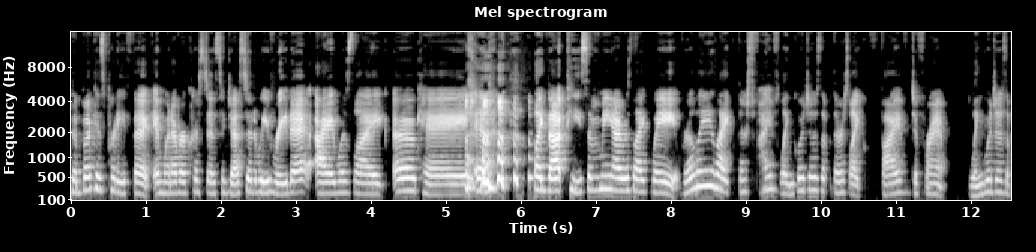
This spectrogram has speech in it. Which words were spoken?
the book is pretty thick, and whenever Kristen suggested we read it, I was like, okay. And like that piece of me, I was like, wait, really? Like there's five languages, there's like five different languages of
